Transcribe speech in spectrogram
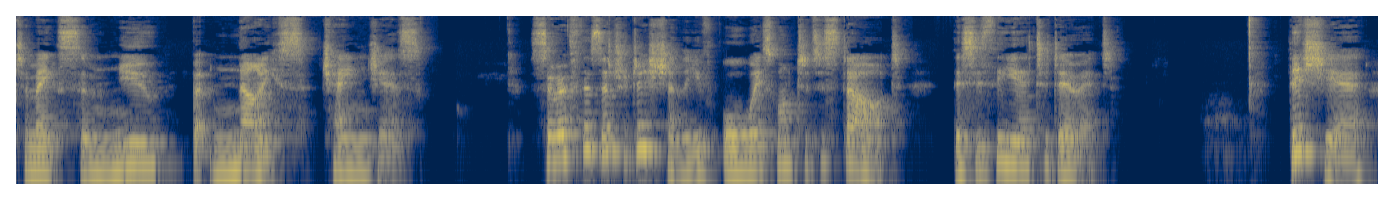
to make some new but nice changes. So if there's a tradition that you've always wanted to start, this is the year to do it. This year,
